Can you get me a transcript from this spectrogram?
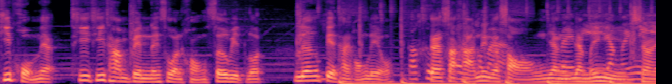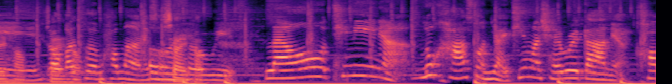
ที่ผมเนี่ยที่ที่ทำเป็นในส่วนของเซอร์วิสรถ เรื่องเปลี่ยนถ่ายของเหลว ก็คือแต่สาขาหนึ่งกับสองยังยังไม่มีใช่ครับเราใช่ก็ครับ เพิ่มเข้ามาในส่วนใช่ของเซครัอบ ร์วิสแล้วที่นี่เนี่ยลูกค้าส่วนใหญ่ที่มาใช้บริการเนี่ยเขา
